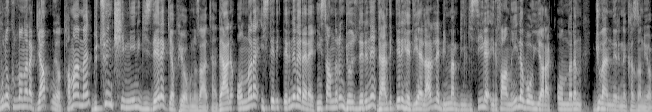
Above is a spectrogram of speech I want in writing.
bunu kullanarak yapmıyor. Tamamen bütün kimliğini gizleyerek yapıyor bunu zaten. Yani onlara istediklerini vererek, insanların gözlerini verdikleri hediyelerle bilmem bilgisiyle, irfanıyla boyayarak onların güvenlerini kazanıyor.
